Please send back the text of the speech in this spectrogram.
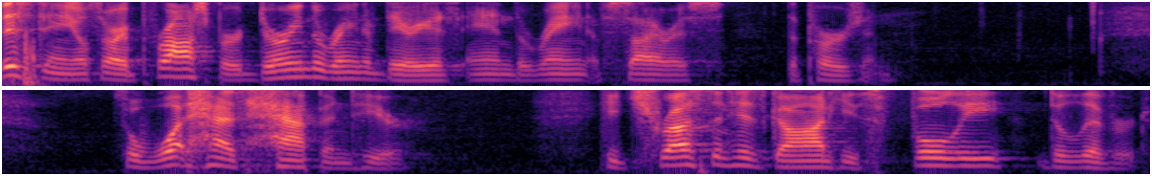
this Daniel, sorry, prospered during the reign of Darius and the reign of Cyrus the Persian. So, what has happened here? He trusts in his God, he's fully delivered.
